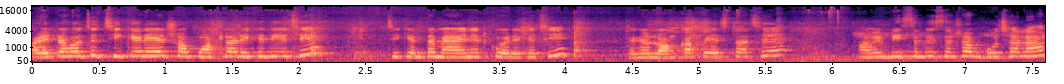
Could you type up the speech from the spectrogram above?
আর এটা হচ্ছে চিকেনের সব মশলা রেখে দিয়েছি। চিকেনটা ম্যারিনেট করে রেখেছি। এখানে লঙ্কা পেস্ট আছে। আমি বিছনা টিছনা সব গোছালাম।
